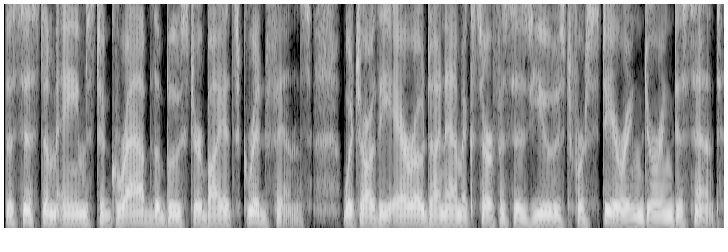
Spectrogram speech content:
The system aims to grab the booster by its grid fins, which are the aerodynamic surfaces used for steering during descent.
